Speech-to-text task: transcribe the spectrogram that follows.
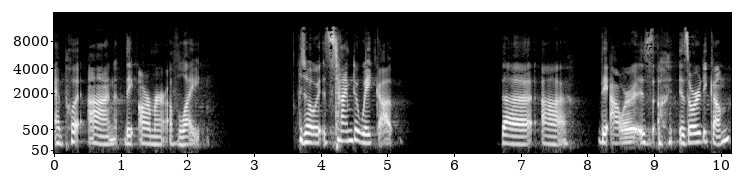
and put on the armor of light. So it's time to wake up. The, uh, the hour is, is already come.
